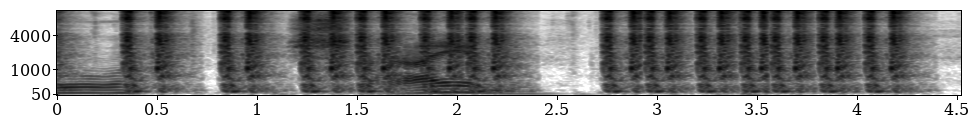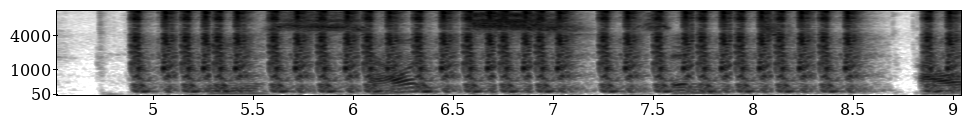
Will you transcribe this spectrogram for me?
Zu schreiben. Die Sounds sind auch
